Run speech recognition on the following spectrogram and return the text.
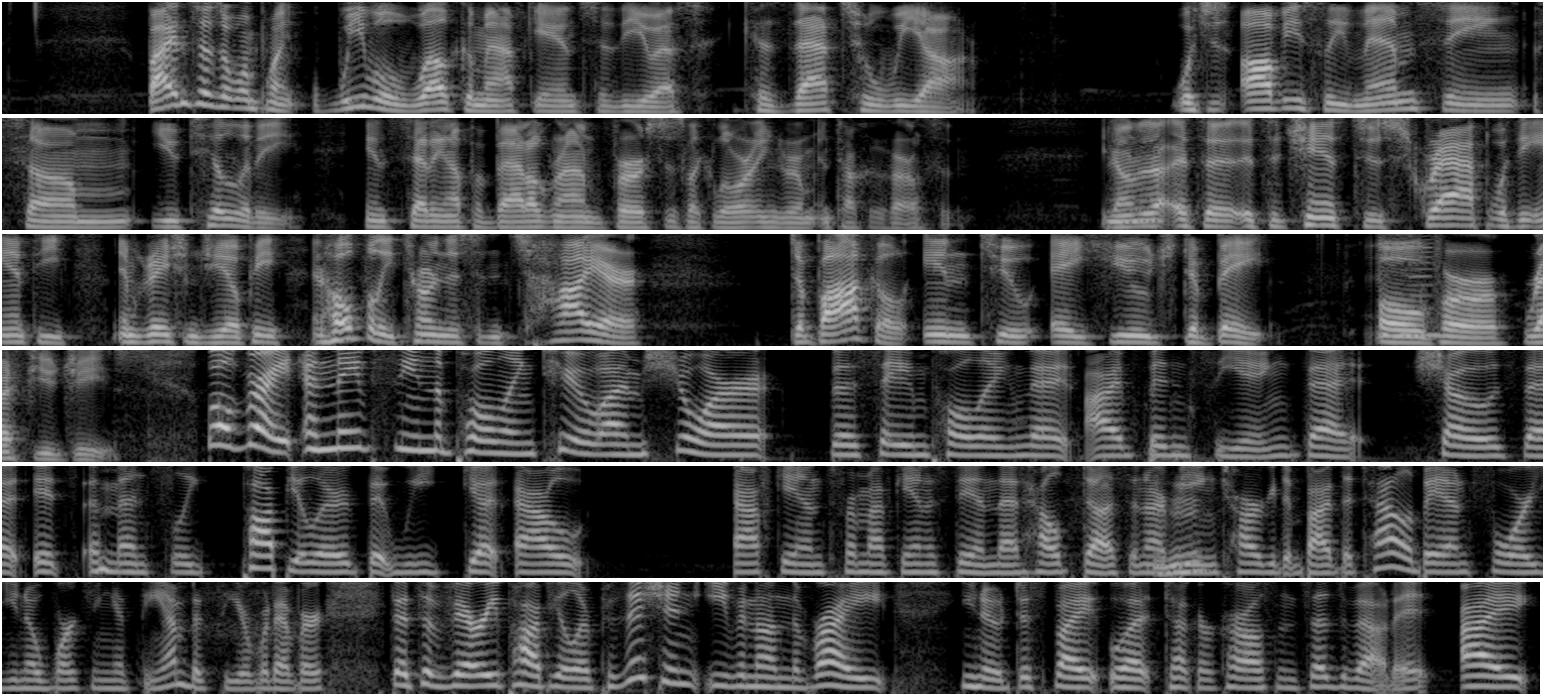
biden says at one point we will welcome afghans to the us because that's who we are which is obviously them seeing some utility in setting up a battleground versus like laura ingraham and tucker carlson you know, Mm-hmm. it's a it's a chance to scrap with the anti-immigration GOP and hopefully turn this entire debacle into a huge debate Mm-hmm. over refugees. Well, right, and they've seen the polling too. I'm sure the same polling that I've been seeing that shows that it's immensely popular that we get out Afghans from Afghanistan that helped us and are Mhm. being targeted by the Taliban for, you know, working at the embassy or whatever. That's a very popular position even on the right, you know, despite what Tucker Carlson says about it. I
